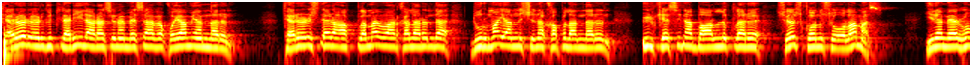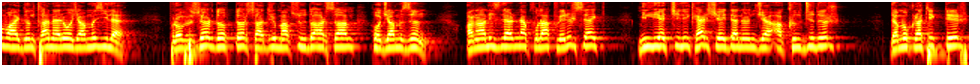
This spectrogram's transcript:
Terör örgütleriyle arasına mesafe koyamayanların, teröristleri aklama ve arkalarında durma yanlışına kapılanların ülkesine bağlılıkları söz konusu olamaz. Yine merhum Aydın Taneri hocamız ile Profesör Doktor Sadri Maksudi Arsal hocamızın analizlerine kulak verirsek milliyetçilik her şeyden önce akılcıdır, demokratiktir,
